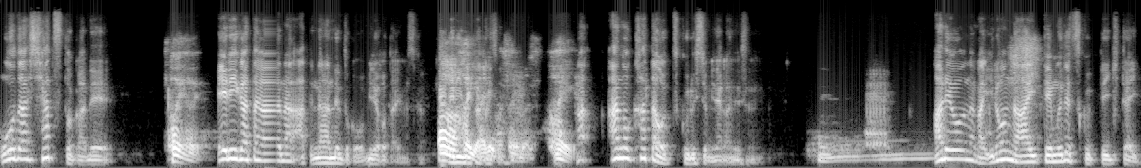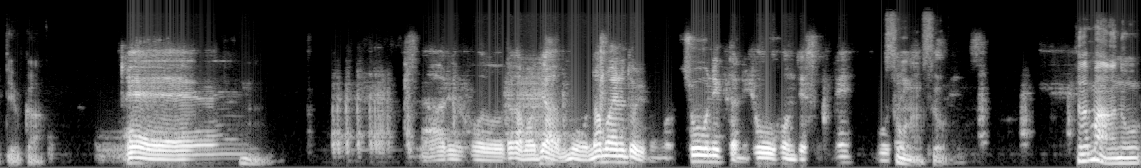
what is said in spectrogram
オーダーシャツとかではいはい。襟型がなーって並んでるとこ見たことありますか？あはい、あります、あります。はい。ああの型を作る人みたいな感じですよね。あれをなんかいろんなアイテムで作っていきたいっていうか、へえ。うんなるほど。だからもう、じゃあもう名前の通り、もう蝶ネクタイの標本ですよね。そうなんですよ。ただまああの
